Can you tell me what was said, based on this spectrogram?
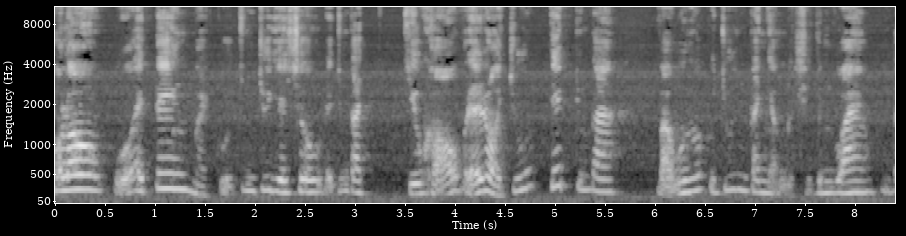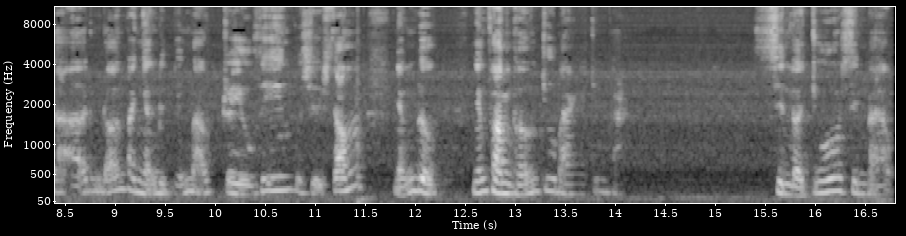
Phaolô, của Etienne mà của chính Chúa Giêsu để chúng ta chịu khổ để rồi Chúa tiếp chúng ta vào vương quốc của Chúa. Chúng ta nhận được sự vinh quang, chúng ta ở trong đó, chúng ta nhận được những bảo triều thiên của sự sống, nhận được những phần thưởng Chúa ban cho chúng ta. Xin lời Chúa, xin bảo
